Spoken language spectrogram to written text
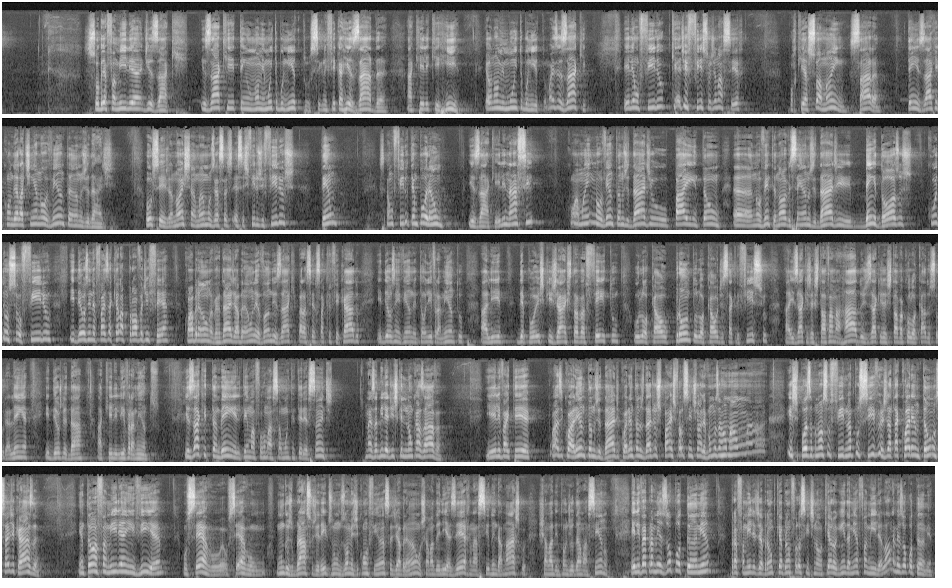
sobre a família de Isaac. Isaac tem um nome muito bonito, significa risada, aquele que ri. É um nome muito bonito, mas Isaac ele é um filho que é difícil de nascer, porque a sua mãe, Sara, tem Isaac quando ela tinha 90 anos de idade. Ou seja, nós chamamos essas, esses filhos de filhos tem é um filho temporão, Isaac. Ele nasce com a mãe 90 anos de idade, o pai, então, 99, eh, 100 anos de idade, bem idosos, cuidam seu filho e Deus ainda faz aquela prova de fé com Abraão, na é verdade, Abraão levando Isaac para ser sacrificado e Deus enviando então livramento ali, depois que já estava feito o local, pronto o local de sacrifício, a Isaac já estava amarrado, Isaac já estava colocado sobre a lenha e Deus lhe dá aquele livramento. Isaac também ele tem uma formação muito interessante, mas a Bíblia diz que ele não casava. E ele vai ter quase 40 anos de idade, 40 anos de idade, os pais falam assim: olha, vamos arrumar uma esposa para o nosso filho, não é possível, ele já está quarentão, não sai de casa. Então a família envia o servo, o servo, um, um, dos braços direitos, um dos homens de confiança de Abraão, chamado Eliezer, nascido em Damasco, chamado então de Damasceno, ele vai para a Mesopotâmia, para a família de Abraão, porque Abraão falou o seguinte: não, eu quero alguém da minha família, lá na Mesopotâmia.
